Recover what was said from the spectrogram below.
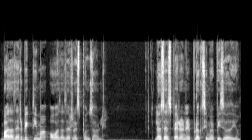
¿Vas a ser víctima o vas a ser responsable? Los espero en el próximo episodio.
